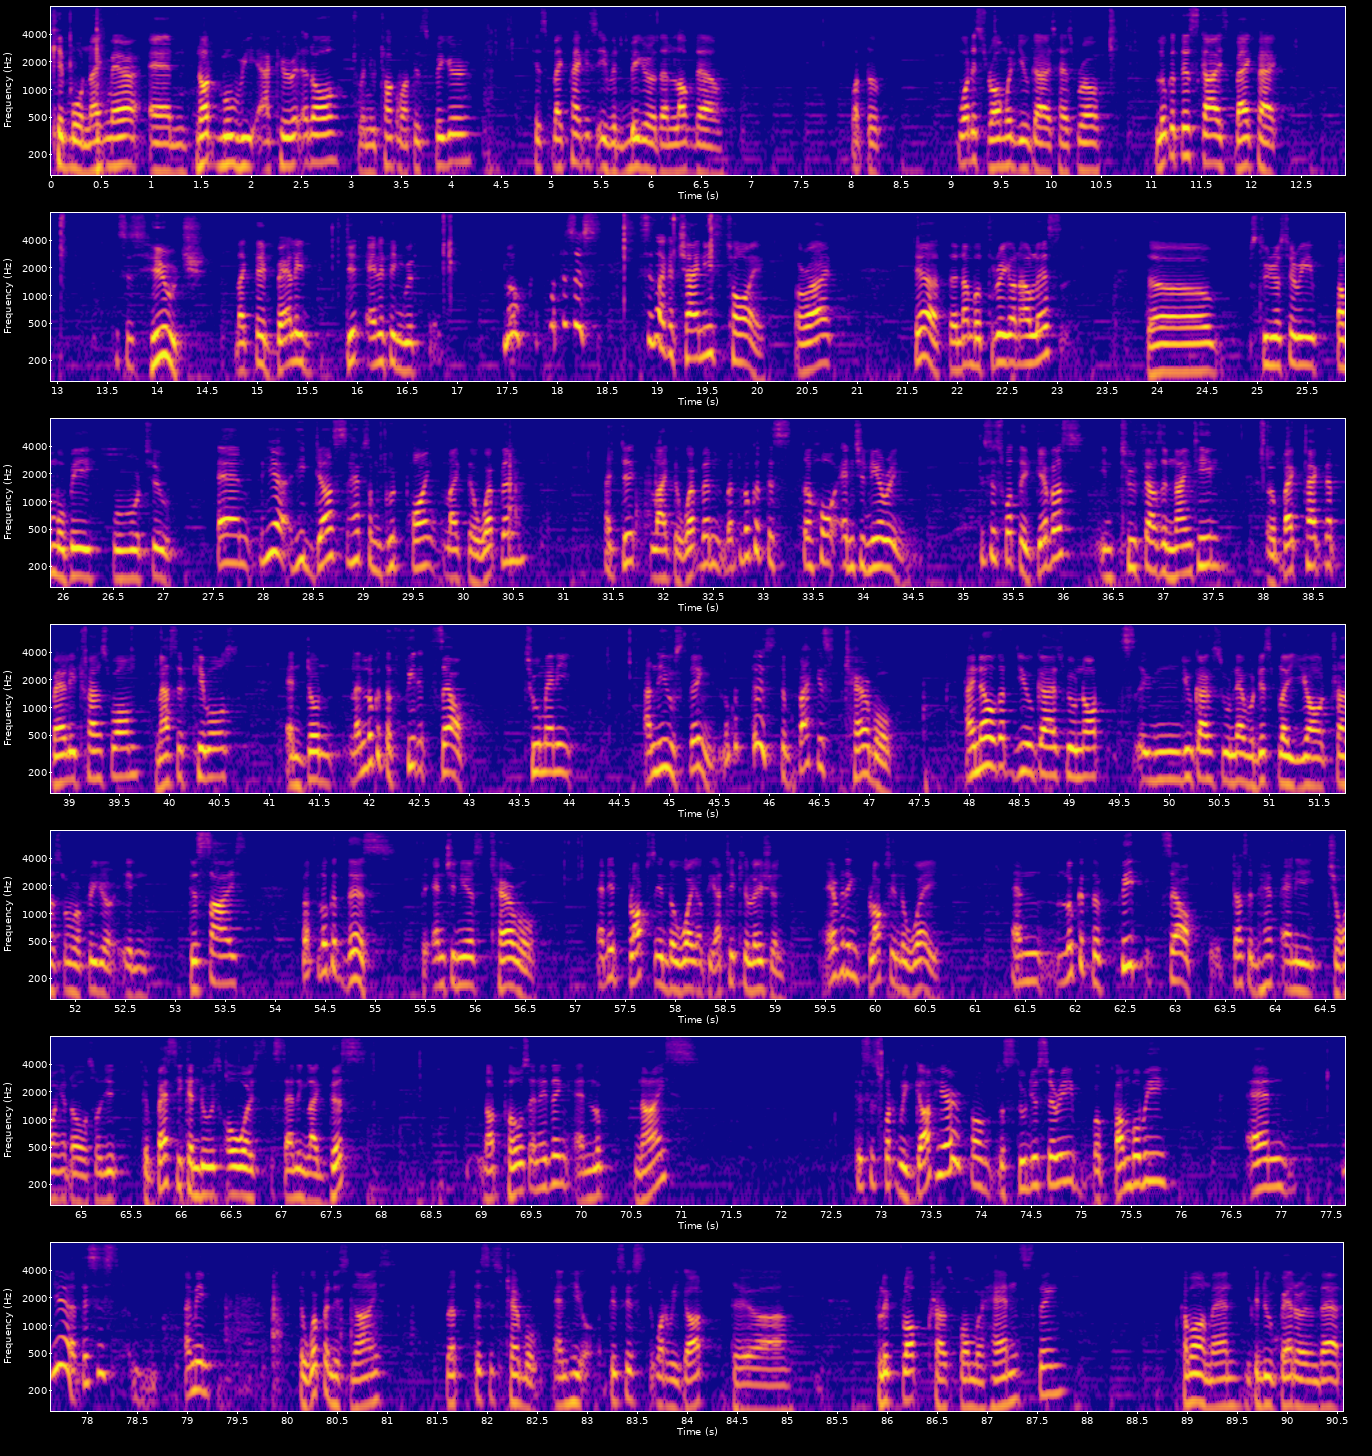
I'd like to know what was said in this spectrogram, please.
Kibble nightmare and not movie accurate at all. When you talk about this figure, his backpack is even bigger than lockdown. What the... What is wrong with you guys, Hasbro? Look at this guy's backpack. This is huge. Like they barely did anything with it. Look, what is this? This is like a Chinese toy. Alright. Yeah, the number three on our list. The Studio Series Bumblebee World War II. And yeah, he does have some good point like the weapon. I did like the weapon, but look at this, the whole engineering. This is what they gave us in 2019. A backpack that barely transformed, massive kibbles, and don't and look at the feet itself. Too many unused thing. Look at this the back is terrible. I know that you guys will not mm, you guys will never display your transformer figure in this size but look at this. The engineer's terrible. And it blocks in the way of the articulation. Everything blocks in the way. And look at the feet itself. It doesn't have any joint at all. So you, the best you can do is always standing like this not pose anything and look nice. This is what we got here from the Studio Series Bumblebee. And yeah, this is, I mean, the weapon is nice, but this is terrible. And he, this is what we got, the uh, flip-flop transformer hands thing. Come on man, you can do better than that.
